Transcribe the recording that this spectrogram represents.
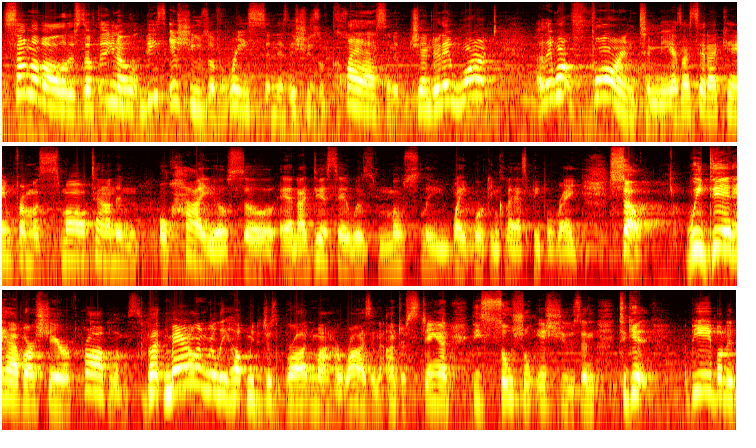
some of all of this stuff, you know, these issues of race and these issues of class and of gender, they weren't Uh, they weren't foreign to me. As I said, I came from a small town in Ohio, so, and I did say it was mostly white working class people, right? So, we did have our share of problems. But Maryland really helped me to just broaden my horizon, to understand these social issues, and to get be able to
